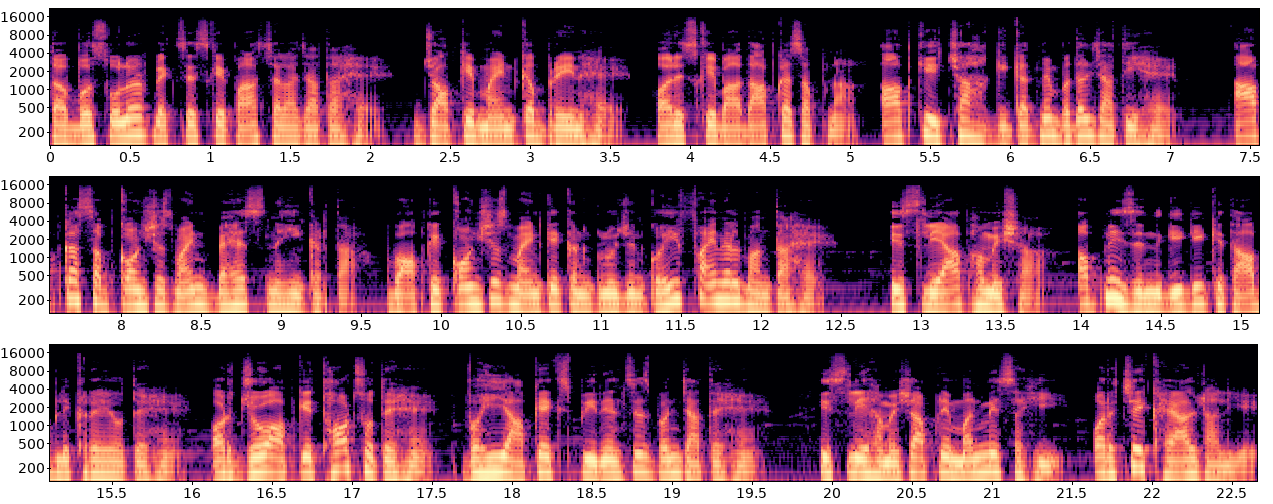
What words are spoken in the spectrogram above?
तब वो सोलर प्लेक्सिस के पास चला जाता है, जो आपके माइंड का ब्रेन है, और इसके बाद आपका सपना, आपकी इच्छा हकीकत में बदल जाती है। आपका सबकॉन्शियस माइंड बहस नहीं करता, वो आपके कॉन्शियस माइंड के कंक्लूजन को ही फाइनल मानता है। इसलिए आप हमेशा अपनी ज़िंदगी की किताब लिख रहे होते हैं, और जो आपके थॉट्स होते हैं, वही आपके एक्सपीरियंसेस बन जाते हैं। इसलिए हमेशा अपने मन में सही और अच्छे ख्याल डालिए,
